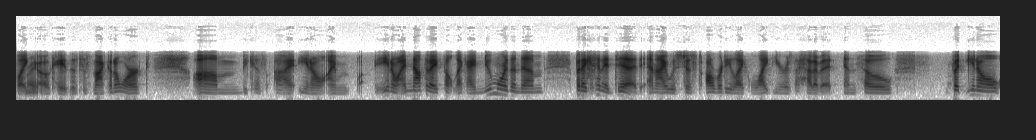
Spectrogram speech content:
like right. okay this is not going to work um because i you know i'm you know and not that i felt like i knew more than them but i kind of did and i was just already like light years ahead of it and so but you know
